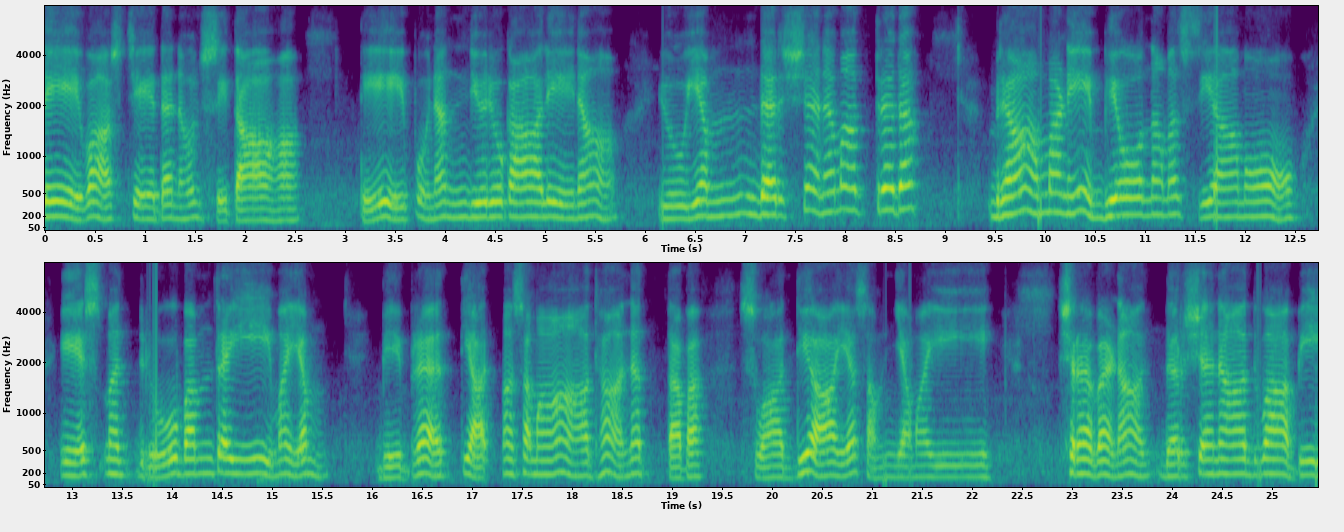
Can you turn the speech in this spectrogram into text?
देवाश्चेदनुत्सिताः ते पुनन्द्युरुकालेन यूयं दर्शनमात्रद ब्राह्मणेभ्यो नमस्यामो यस्मद्रूपं त्रयीमयं बिभ्रत्यात्मसमाधानतप स्वाध्याय संयमयी श्रवणाद्दर्शनाद्वापि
